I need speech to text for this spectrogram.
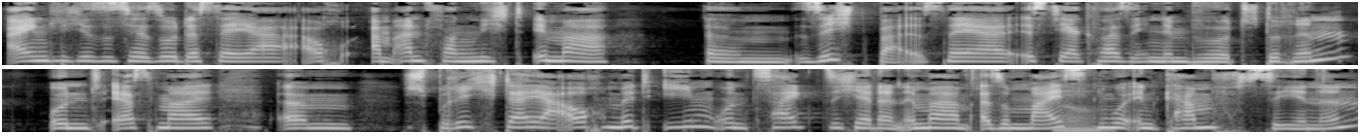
eigentlich ist es ja so, dass der ja auch am Anfang nicht immer ähm, sichtbar ist. Er ist ja quasi in dem Wirt drin und erstmal ähm, spricht da ja auch mit ihm und zeigt sich ja dann immer, also meist ja. nur in Kampfszenen.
